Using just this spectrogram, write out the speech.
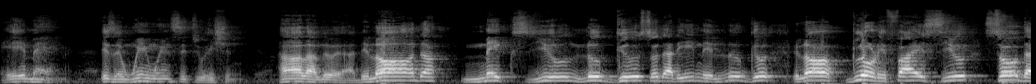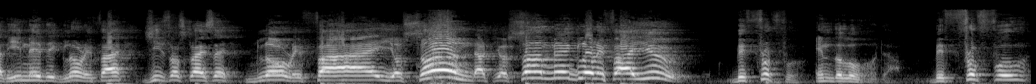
Amen. It's a win win situation. Hallelujah. The Lord makes you look good so that He may look good. The Lord glorifies you so that He may be glorified. Jesus Christ said, Glorify your Son, that your Son may glorify you. Be fruitful in the Lord. Be fruitful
